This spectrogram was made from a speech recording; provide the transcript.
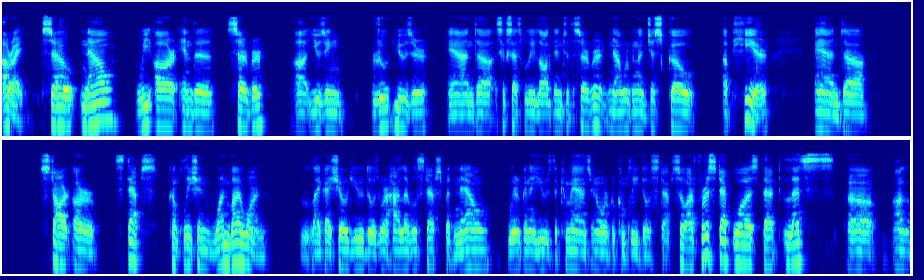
All right. So now we are in the server uh, using root user and uh, successfully logged into the server. Now we're going to just go up here and uh, start our steps completion one by one. Like I showed you, those were high level steps, but now we're going to use the commands in order to complete those steps. So our first step was that let's uh, uh,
